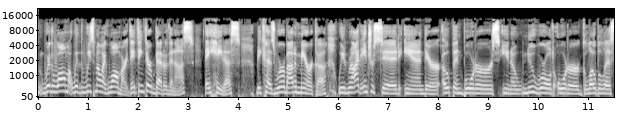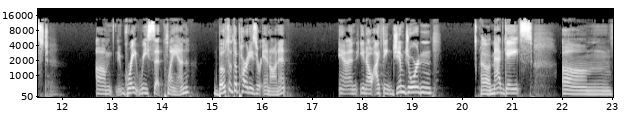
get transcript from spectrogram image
we're the Walmart we, we smell like Walmart. They think they're better than us. They hate us because we're about America. We're not interested in their open borders, you know, new world order, globalist, um, great reset plan. Both of the parties are in on it, and you know I think Jim Jordan, uh, Matt Gaetz, um,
